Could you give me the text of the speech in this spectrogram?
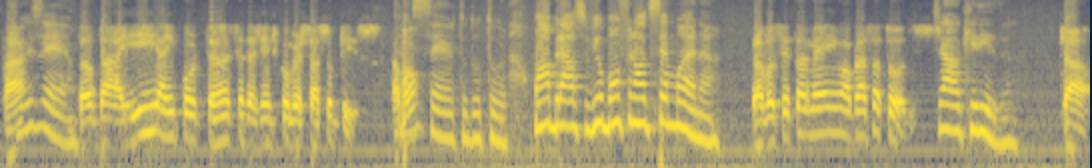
Tá? Pois é. Então daí a importância da gente conversar sobre isso, tá, tá bom? certo, doutor. Um abraço, viu? Bom final de semana. Para você também, um abraço a todos. Tchau, querido. Tchau.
